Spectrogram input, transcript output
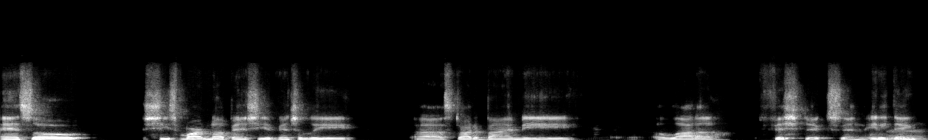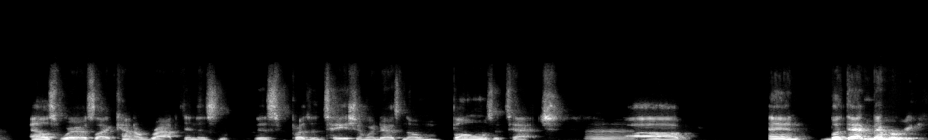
and so she smartened up and she eventually uh, started buying me a lot of fish sticks and anything mm. Else where it's like kind of wrapped in this this presentation where there's no bones attached. Mm. Uh, and but that memory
